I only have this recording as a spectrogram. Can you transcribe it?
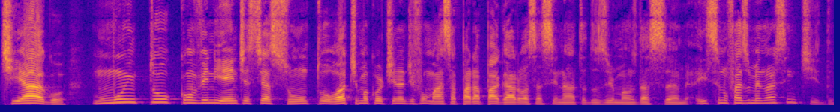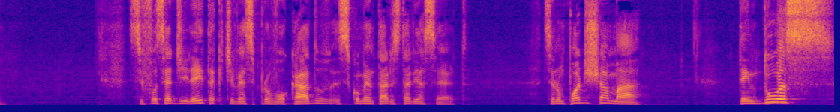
Tiago, muito conveniente este assunto. Ótima cortina de fumaça para apagar o assassinato dos irmãos da Sâmia. Isso não faz o menor sentido. Se fosse a direita que tivesse provocado, esse comentário estaria certo. Você não pode chamar. Tem duas.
